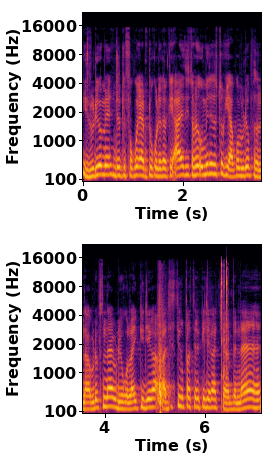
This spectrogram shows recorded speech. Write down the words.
इस वीडियो में जो कि फोको एम टू को लेकर के आई थी। तो हमें उम्मीद है दोस्तों कि आपको वीडियो पसंद आया। वीडियो पसंद आया वीडियो को लाइक कीजिएगा अधिक ऊपर शेयर कीजिएगा चैनल पर नया है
